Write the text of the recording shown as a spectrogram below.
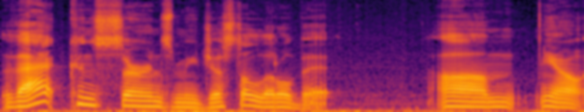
that concerns me just a little bit. Um, you know,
